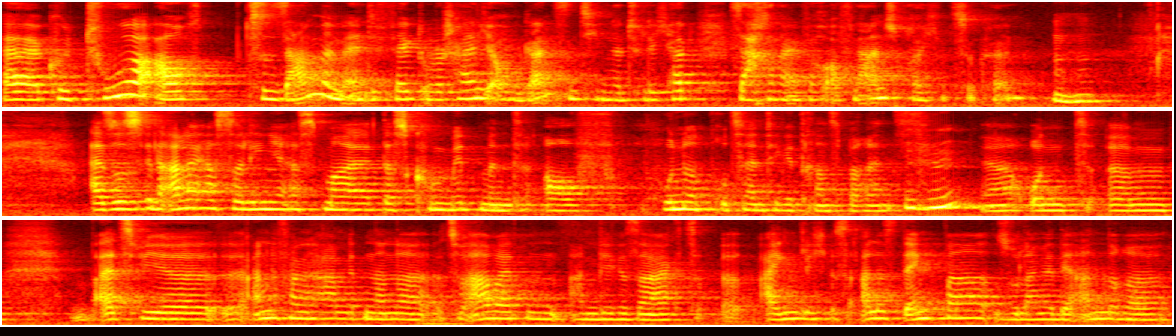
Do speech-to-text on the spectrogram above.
äh, Kultur auch zusammen im Endeffekt und wahrscheinlich auch im ganzen Team natürlich habt, Sachen einfach offen ansprechen zu können? Mhm. Also es ist in allererster Linie erstmal das Commitment auf hundertprozentige Transparenz. Mhm. Ja, und ähm, als wir äh, angefangen haben, miteinander zu arbeiten, haben wir gesagt, äh, eigentlich ist alles denkbar, solange der andere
